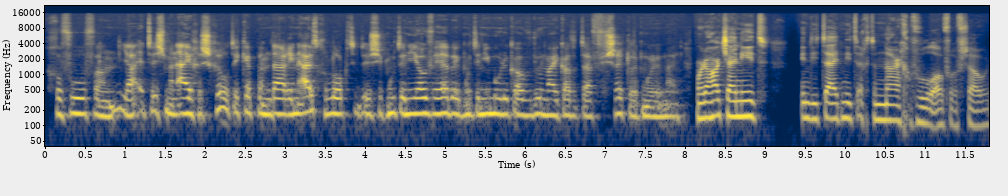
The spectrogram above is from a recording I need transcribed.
gevoel van, ja, het is mijn eigen schuld. Ik heb hem daarin uitgelokt, dus ik moet er niet over hebben, ik moet er niet moeilijk over doen, maar ik had het daar verschrikkelijk moeilijk mee. Maar daar had jij niet in die tijd niet echt een naar gevoel over of zo?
